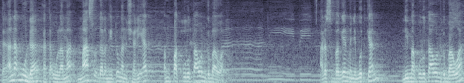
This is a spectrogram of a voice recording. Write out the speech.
Dan anak muda, kata ulama, masuk dalam hitungan syariat 40 tahun ke bawah. Ada sebagian menyebutkan 50 tahun ke bawah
